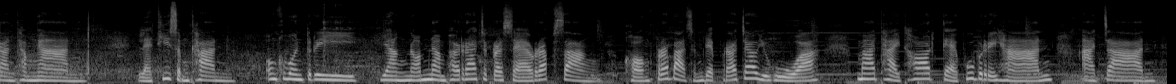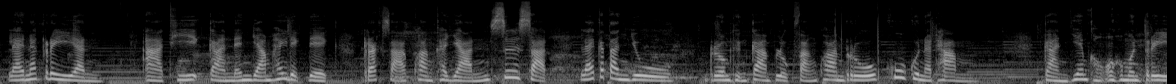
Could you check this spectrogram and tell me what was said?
การทำงาน และที่สำคัญ องคมนตรียังน้อมนำพระราชกระแสรับสั่ง ของพระบาทสมเด็จพระเจ้าอยู่หัว มาถ่ายทอดแก่ผู้บริหาร อาจารย์ และนักเรียน อาทิการเน้นย้ำให้เด็กๆ รักษาความขยัน ซื่อสัตย์ และกตัญญู รวมถึงการปลูกฝังความรู้คู่คุณธรรม การเยี่ยมขององคมนตรี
